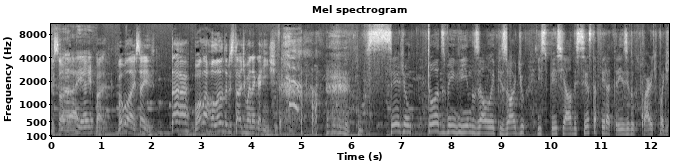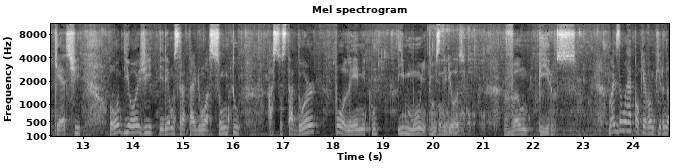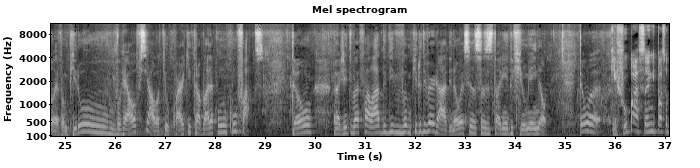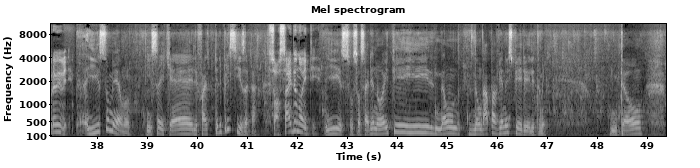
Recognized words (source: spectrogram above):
Eu só... Ai, ai. Vai, vamos lá, isso aí. Tá, bola rolando no estádio Mané Garrincha. Sejam todos bem-vindos ao episódio especial de sexta-feira 13 do Quark Podcast, onde hoje iremos tratar de um assunto assustador, polêmico e muito misterioso: vampiros. Mas não é qualquer vampiro, não, é vampiro real oficial. Aqui o Quark trabalha com, com fatos. Então a gente vai falar de, de vampiro de verdade, não essas, essas historinhas de filme aí, não. Então, Que chupa sangue pra sobreviver. isso mesmo. Isso aí que é, ele faz porque ele precisa, cara. Só sai de noite. Isso, só sai de noite e não, não dá pra ver no espelho ele também. Então,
